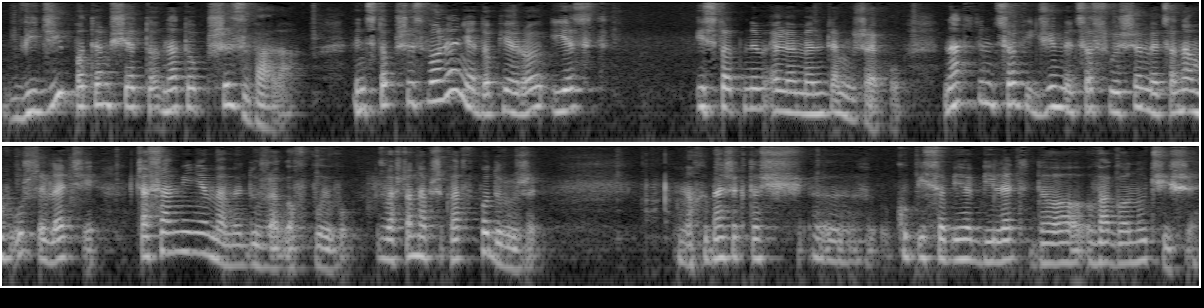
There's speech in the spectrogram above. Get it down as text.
widzi, potem się to, na to przyzwala. Więc to przyzwolenie dopiero jest istotnym elementem grzechu. Nad tym, co widzimy, co słyszymy, co nam w uszy leci, czasami nie mamy dużego wpływu, zwłaszcza na przykład w podróży. No chyba, że ktoś y, kupi sobie bilet do wagonu ciszy.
